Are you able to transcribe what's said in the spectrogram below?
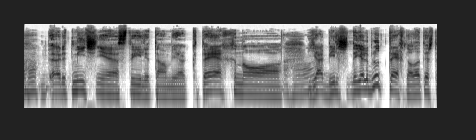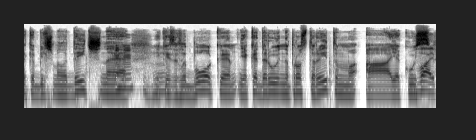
Ага. е, ритмічні стилі, там як техно. Ага. Я більш ну, я люблю техно, але теж таке більш мелодичне. Мгм. якесь глибоке, яке дарує не просто ритм, а якусь Вайб,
